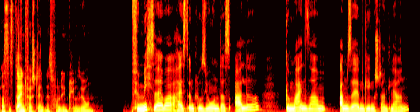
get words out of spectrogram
Was ist dein Verständnis von Inklusion? Für mich selber heißt Inklusion, dass alle gemeinsam am selben Gegenstand lernen,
